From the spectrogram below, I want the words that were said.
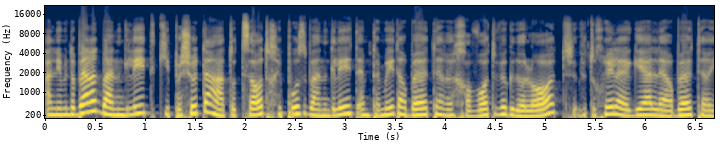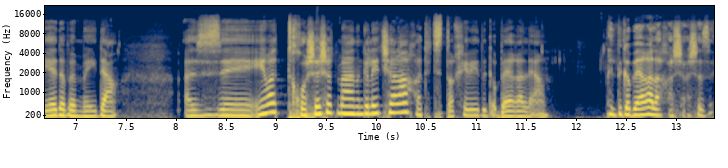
אני מדברת באנגלית כי פשוט התוצאות חיפוש באנגלית הן תמיד הרבה יותר רחבות וגדולות, ותוכלי להגיע להרבה יותר ידע ומידע. אז אה, אם את חוששת מהאנגלית שלך, את תצטרכי להתגבר עליה. להתגבר על החשש הזה.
